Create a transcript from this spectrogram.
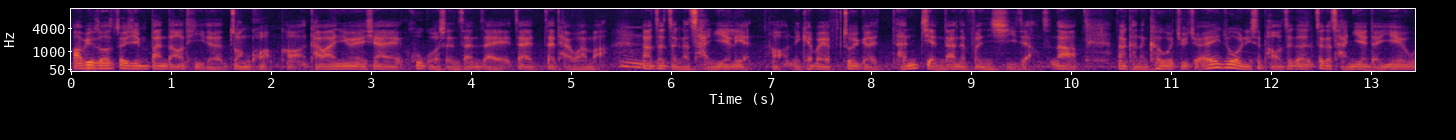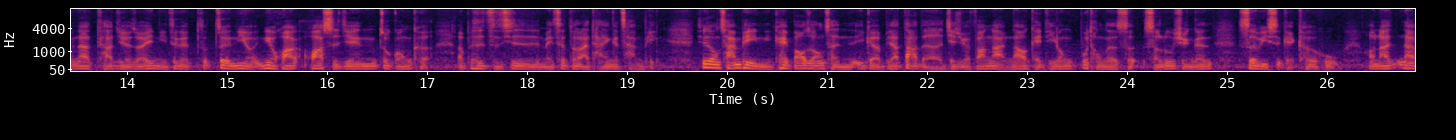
啊，比如说最近半导体的状况，哈，台湾因为现在护国神山在在在台湾嘛，那这整个产业链，好，你可不可以做一个很简单的分析这样子？那那可能客户就觉得，哎，如果你是跑这个这个产业的业务，那他觉得说，哎，你这个这个你有你有花花时间做功课，而不是只是每次都来谈一个产品。这种产品你可以包装成一个比较大的解决方案，然后可以提供不同的 solution 跟 service 给客户。好，那那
